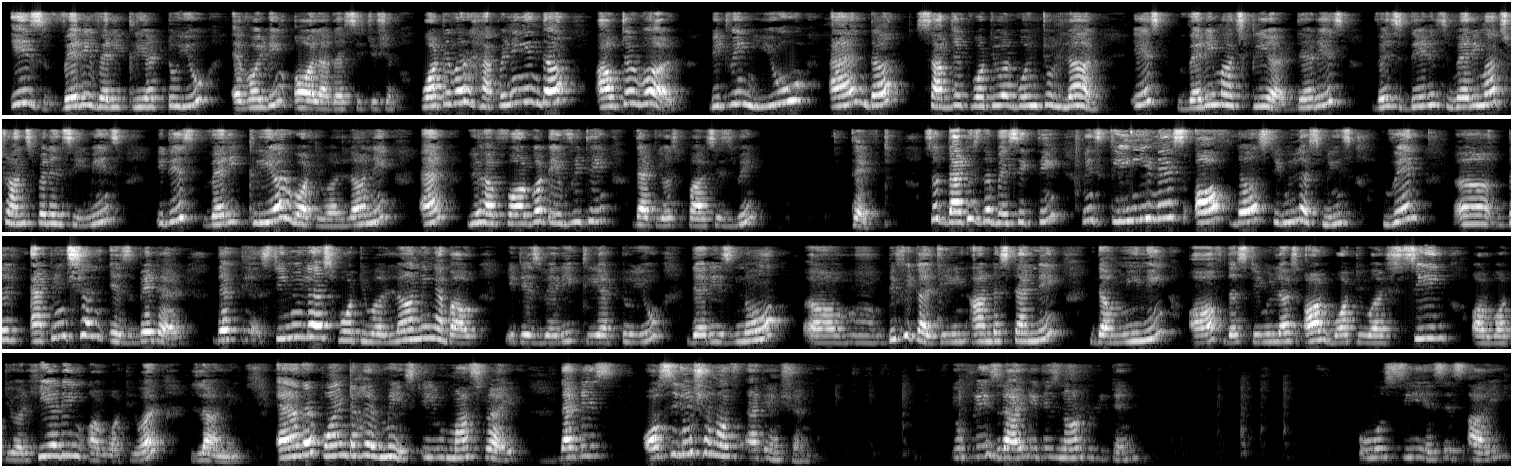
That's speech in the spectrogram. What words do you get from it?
is very very clear to you avoiding all other situation. Whatever happening in the outer world between you and the subject what you are going to learn is very much clear. There is there is very much transparency. Means it is very clear what you are learning and you have forgot everything that your past has been theft. So that is the basic thing. Means cleanliness of the stimulus. Means when uh, the attention is better the stimulus what you are learning about it is very clear to you there is no um, difficulty in understanding the meaning of the stimulus or what you are seeing or what you are hearing or what you are learning. Another point I have missed, you must write, that is oscillation of attention. You please write, it is not written. O-C-S-S-I-L-A-T-I-O-N.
